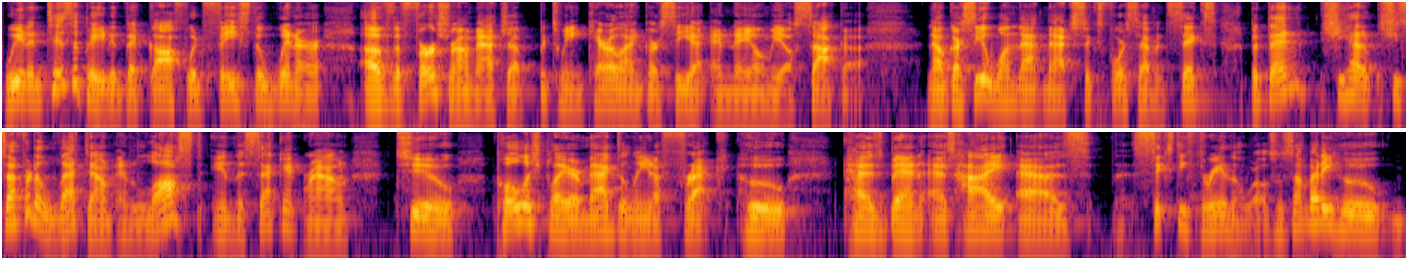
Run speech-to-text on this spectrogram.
We had anticipated that Gauff would face the winner of the first round matchup between Caroline Garcia and Naomi Osaka. Now Garcia won that match 6-4-7-6, but then she had she suffered a letdown and lost in the second round to Polish player Magdalena Frech, who has been as high as 63 in the world. So somebody who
